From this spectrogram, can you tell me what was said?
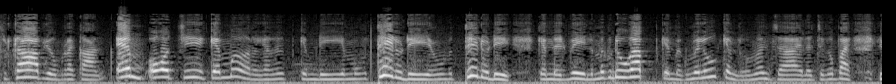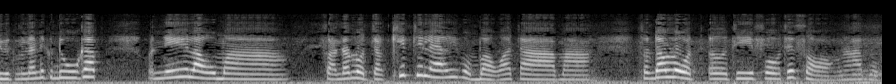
สวัสดีครับอยู่รายการ MOG Gamer รายการเกมดีมันเท่ดูดีมันเท่ดูดีเกมไหนดีแล้วไม่ก็ดูครับเกมไหนก็ไม่รู้เกมไหนก็มั่นใจแล้วจะก็ไปรีวิวเกมนั้นให้คุณดูครับ วันนี้เรามาสอนดาวน์โหลดจากคลิปที่แล้วที่ผมบอกว่าจะมาสอนดาวน์โหลดเออทีโฟเทสองนะครับผม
